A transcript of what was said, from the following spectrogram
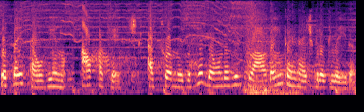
Você está ouvindo AlphaCast, a sua mesa redonda virtual da internet brasileira.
